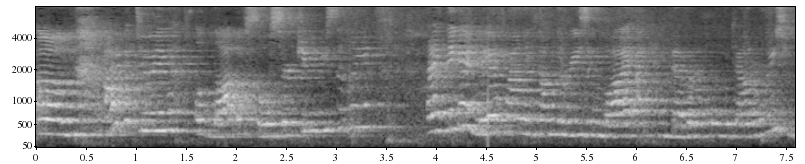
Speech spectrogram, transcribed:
Um, I've been doing a lot of soul searching recently, and I think I may have finally found the reason why I can never hold down a relationship.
